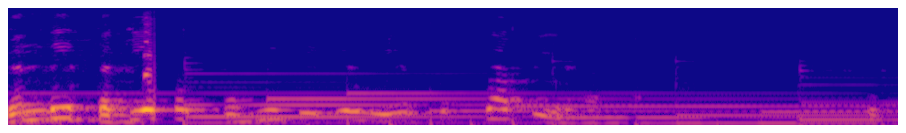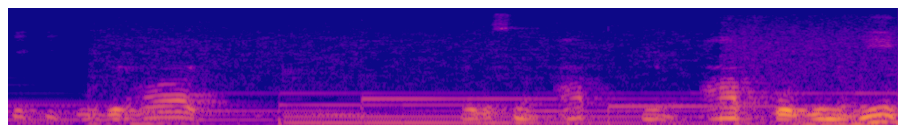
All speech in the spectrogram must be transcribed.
गंदे तकिए पर कोहनी टेके हुए हुक्का पी रहा। था हुक्के की गुड़गुड़ाहट में उसने आप अपने आप को ही नहीं,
